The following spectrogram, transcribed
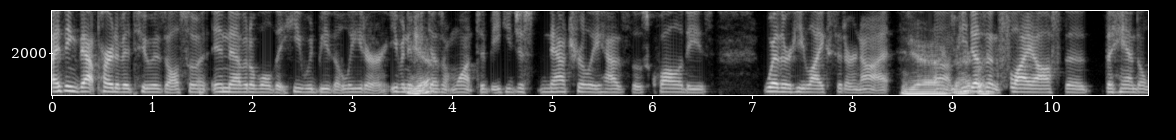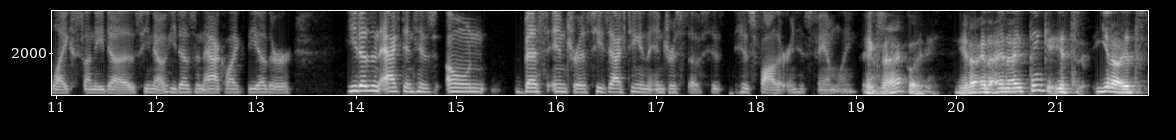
I think that part of it too is also inevitable that he would be the leader, even if yeah. he doesn't want to be. He just naturally has those qualities, whether he likes it or not. Yeah, um, exactly. he doesn't fly off the the handle like Sonny does. You know, he doesn't act like the other. He doesn't act in his own best interest. He's acting in the interest of his his father and his family. Exactly. You know, and and I think it's you know it's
